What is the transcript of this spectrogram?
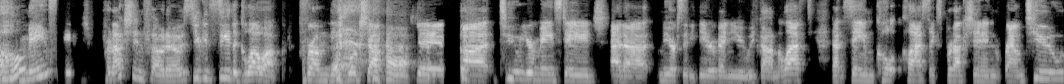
Oh. main stage production photos, you can see the glow up from the workshop uh, to your main stage at a New York City theater venue. We've got on the left that same cult classics production round two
